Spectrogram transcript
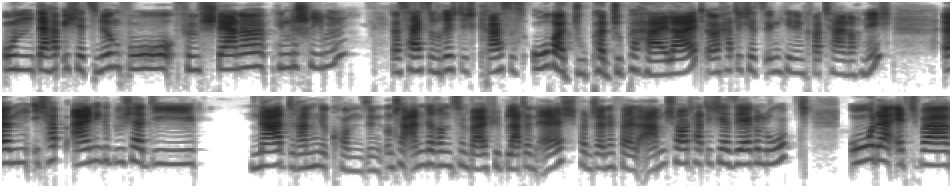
Und da habe ich jetzt nirgendwo fünf Sterne hingeschrieben. Das heißt, so ein richtig krasses Oberduper-Duper-Highlight äh, hatte ich jetzt irgendwie in dem Quartal noch nicht. Ähm, ich habe einige Bücher, die nah dran gekommen sind. Unter anderem zum Beispiel Blood and Ash von Jennifer L. Armentrout hatte ich ja sehr gelobt. Oder etwa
